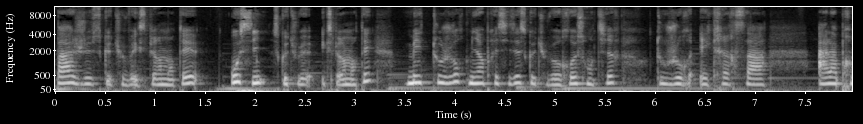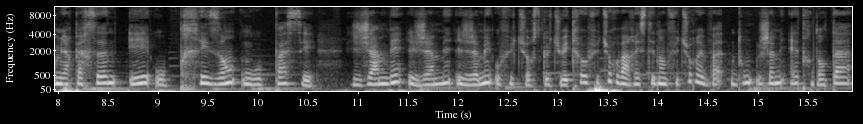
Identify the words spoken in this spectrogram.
pas juste ce que tu veux expérimenter, aussi ce que tu veux expérimenter, mais toujours bien préciser ce que tu veux ressentir, toujours écrire ça à la première personne et au présent ou au passé. Jamais, jamais, jamais au futur. Ce que tu écris au futur va rester dans le futur et va donc jamais être dans ta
